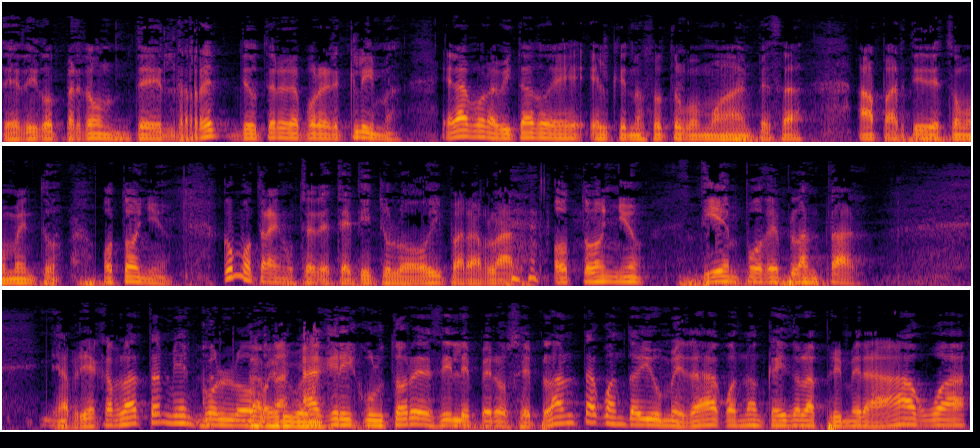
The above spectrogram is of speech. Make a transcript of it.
Eh, digo, perdón, del red de Utrera por el clima. El árbol habitado es el que nosotros vamos a empezar a partir de estos momentos. Otoño. ¿Cómo traen ustedes este título hoy para hablar? Otoño tiempo de plantar. Y habría que hablar también con los agricultores, decirle, pero se planta cuando hay humedad, cuando han caído las primeras aguas,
